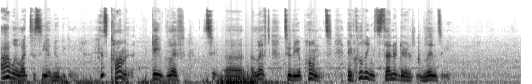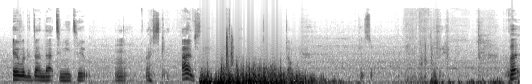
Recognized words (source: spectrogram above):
"I would like to see a new beginning." His comment gave lift to, uh, a lift to the opponents, including Senator Lindsey. It would have done that to me too. Mm, I'm just kidding. I'm just kidding. Don't. Please don't. Okay. But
